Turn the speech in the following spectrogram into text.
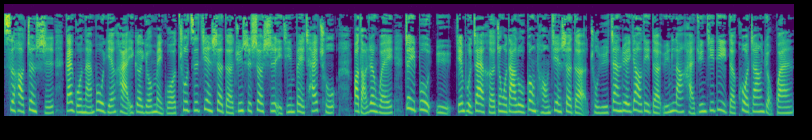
四号证实，该国南部沿海一个由美国出资建设的军事设施已经被拆除。报道认为，这一步与柬埔寨和中国大陆共同建设的处于战略要地的云朗海军基地的扩张有关。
